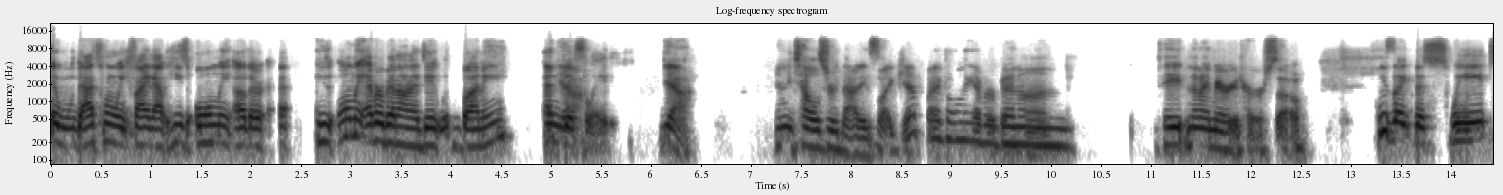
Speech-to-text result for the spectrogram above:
it- that's when we find out he's only other uh, he's only ever been on a date with bunny and this lady. Yeah. And he tells her that he's like, Yep, I've only ever been on a date and then I married her. So he's like the sweet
